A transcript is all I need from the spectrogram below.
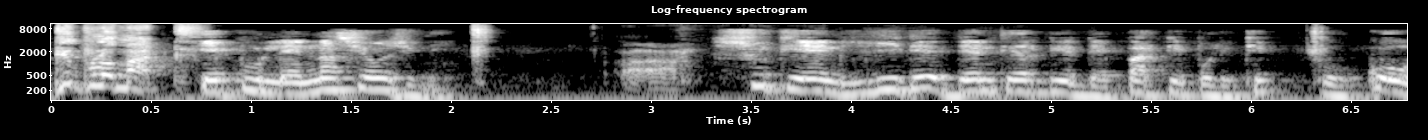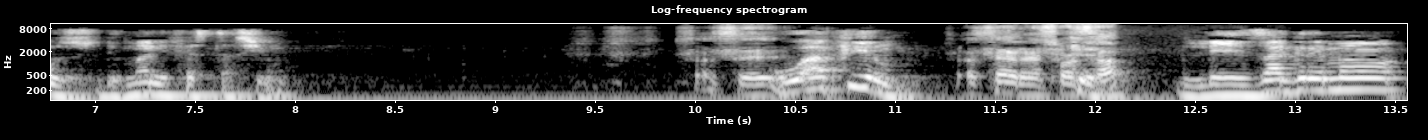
diplomate. et pour les Nations Unies Ah, soutient l'idée d'interdire des partis politiques pour cause de manifestation ça c'est ou affirme ça, que les agréments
